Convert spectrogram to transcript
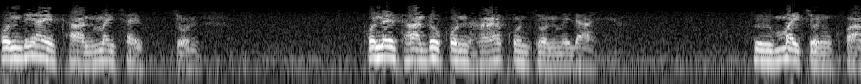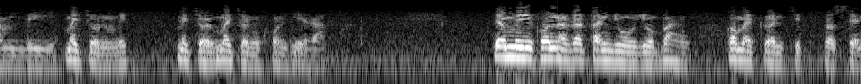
คนที่ให้ทานไม่ใช่จน คนให้ทานทุกคนหาคนจนไม่ได้ คือไม่จนความดี ไม่จนมิตรไม่จนไม่จนคนที่รัก จะมีคนอกตันอยู่อยู่บ้าง ก็ไม่เกินสิบเปอร์เซ็น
